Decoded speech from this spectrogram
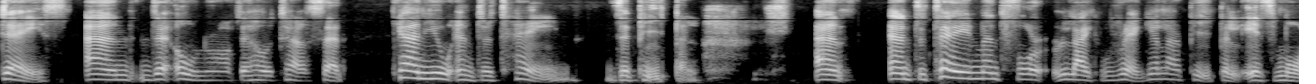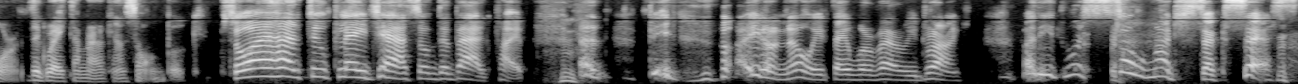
days and the owner of the hotel said can you entertain the people and entertainment for like regular people is more the great american songbook so i had to play jazz on the bagpipe and people, i don't know if they were very drunk but it was so much success.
